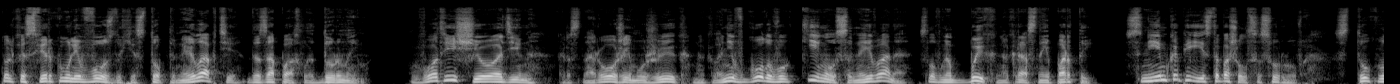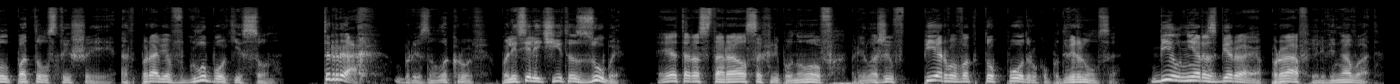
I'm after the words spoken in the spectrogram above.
Только сверкнули в воздухе стоптанные лапти, да запахло дурным. Вот еще один краснорожий мужик, наклонив голову, кинулся на Ивана, словно бык на красные порты. С ним копиист обошелся сурово. Стукнул по толстой шее, отправив в глубокий сон. Трах! Брызнула кровь. Полетели чьи-то зубы. Это расстарался Хрипунов, приложив первого, кто под руку подвернулся. Бил не разбирая, прав или виноват.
